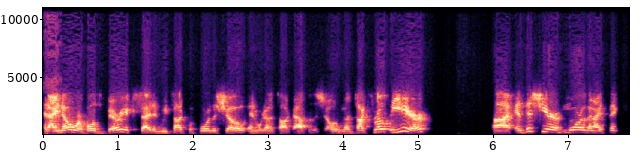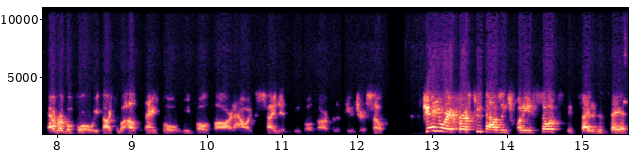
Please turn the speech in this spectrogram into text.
And I know we're both very excited. We talked before the show, and we're going to talk after the show. We're going to talk throughout the year uh, and this year, more than I think ever before, we talked about how thankful we both are and how excited we both are for the future. So, January 1st, 2020, so excited to say it.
